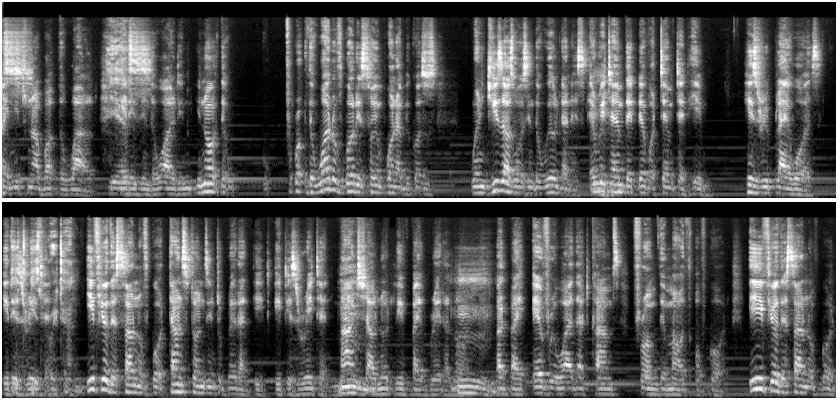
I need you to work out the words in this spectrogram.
Yes. you need to know about the world, it Yes. is in the world. And, you know, the, the word of God is so important because when Jesus was in the wilderness, every Mm-hmm. time the devil tempted him, his reply was, It is It is written. written. If you're the Son of God, turn stones into bread and eat. It is written. Man Mm. shall not live by bread alone, but by every word that comes from the mouth of God. If you're the Son of God,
